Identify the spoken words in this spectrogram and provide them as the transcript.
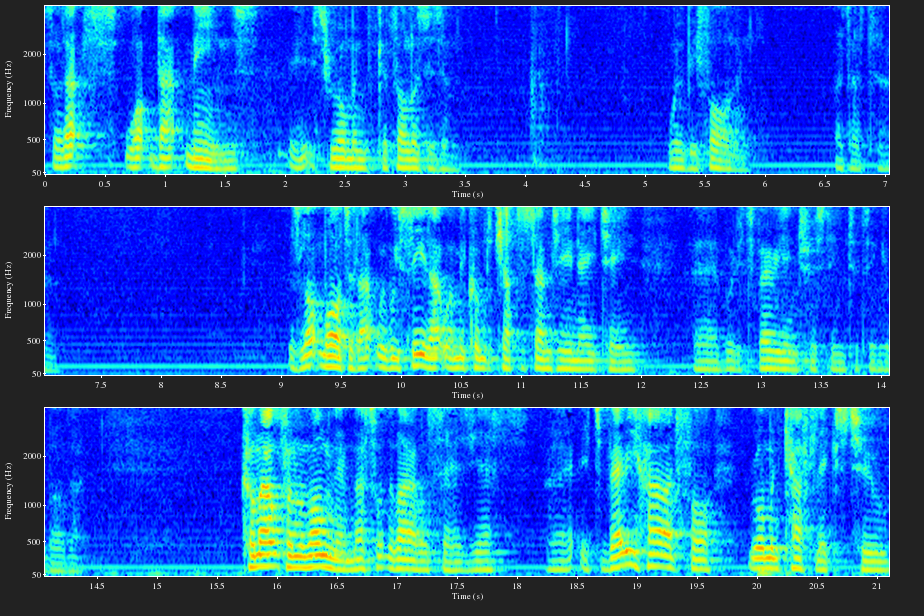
So that's what that means. It's Roman Catholicism will be fallen at that time. There's a lot more to that. Well, we see that when we come to chapter 17 and 18, uh, but it's very interesting to think about that. Come out from among them, that's what the Bible says, yes. Uh, it's very hard for Roman Catholics to,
